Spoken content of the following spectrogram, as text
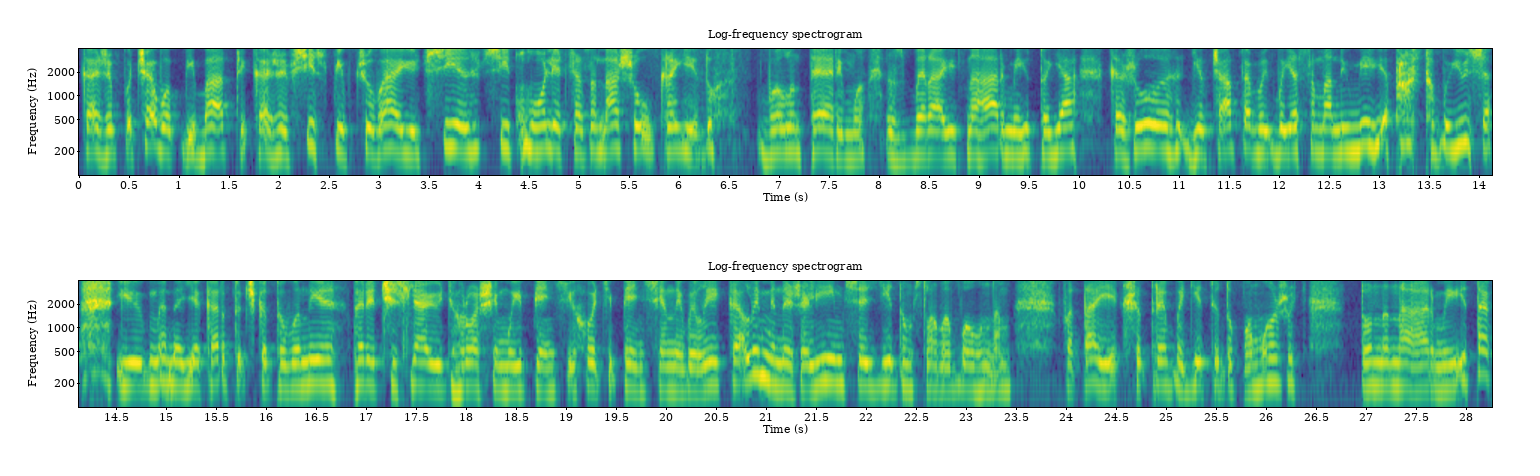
каже, почав обіймати, каже, всі співчувають, всі, всі моляться за нашу Україну. Волонтеримо, збирають на армію, то я кажу дівчатам, бо я сама не вмію, я просто боюся. І в мене є карточка, то вони перечисляють гроші мої пенсії, хоч і пенсія невелика, але ми не жаліємося з дідом, слава Богу, нам хватає, якщо треба, діти допоможуть то на, армії. І так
